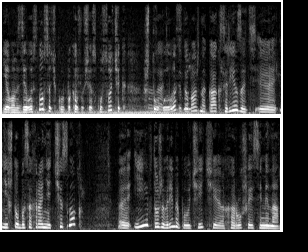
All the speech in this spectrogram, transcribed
Я вам сделаю сносочку, покажу сейчас кусочек, что Сказать. было. Это важно, как срезать э, и чтобы сохранить чеснок э, и в то же время получить э, хорошие семена.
